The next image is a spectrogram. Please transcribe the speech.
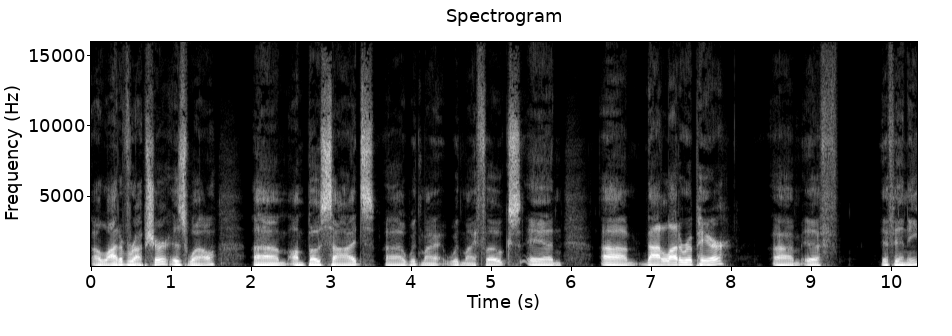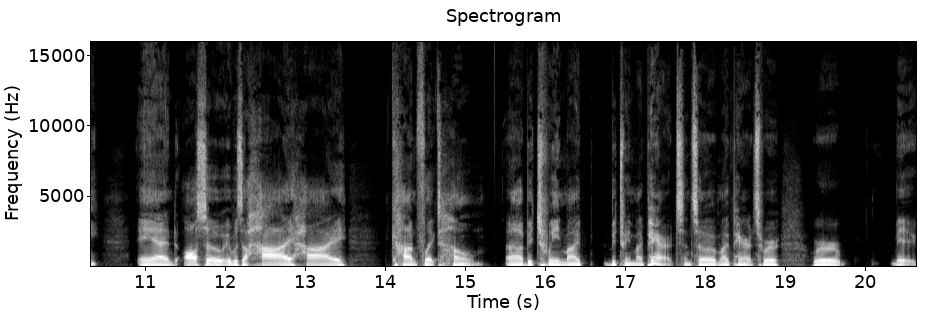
a lot of rupture as well um, on both sides uh, with my with my folks. And um, not a lot of repair, um, if if any, and also it was a high high conflict home uh, between my between my parents, and so my parents were were eh,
